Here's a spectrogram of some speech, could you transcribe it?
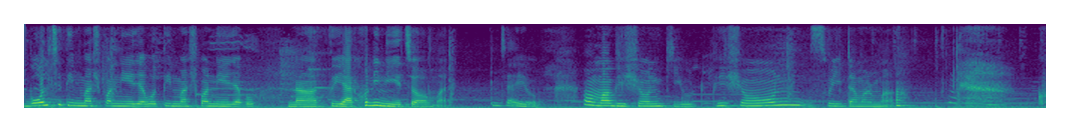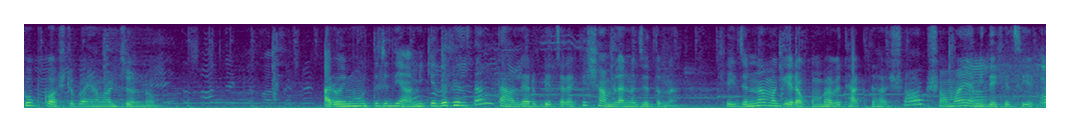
বলছি, তিন মাস পর নিয়ে যাব, তিন মাস পর নিয়ে যাব। না, তুই এখনই নিয়ে চ আমার যাই হোক, আমার মা ভীষণ কিউট ভীষণ সুইট আমার মা। খুব কষ্ট পায় আমার জন্য। আর ওই মুহূর্তে যদি আমি কেঁদে ফেলতাম তাহলে আর বেচারাকে সামলানো যেত না। সেই জন্য আমাকে এরকমভাবে থাকতে হয়। সব সময় আমি দেখেছি এটা।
